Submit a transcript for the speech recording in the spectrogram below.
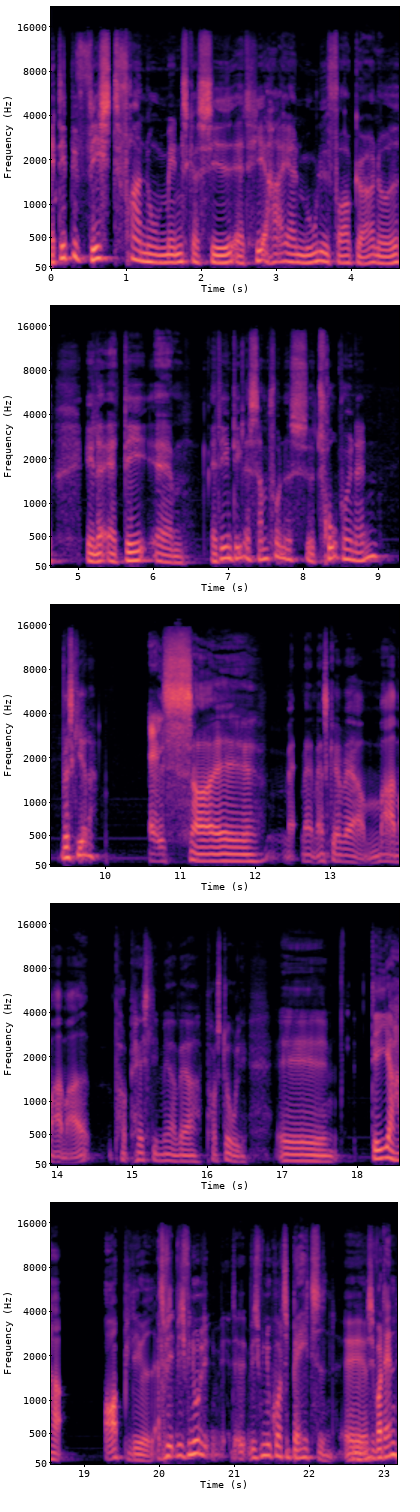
Er det bevidst fra nogle menneskers side, at her har jeg en mulighed for at gøre noget? Eller er det, øh, er det en del af samfundets øh, tro på hinanden? Hvad sker der? Altså, øh, man, man skal være meget, meget, meget påpasselig med at være påståelig. Øh, det, jeg har oplevet, altså hvis vi nu, hvis vi nu går tilbage i tiden, øh, mm. altså, hvordan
